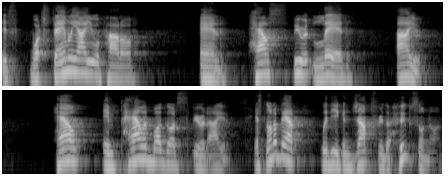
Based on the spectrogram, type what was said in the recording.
is what family are you a part of and how spirit led are you? How empowered by God's Spirit are you? It's not about whether you can jump through the hoops or not.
